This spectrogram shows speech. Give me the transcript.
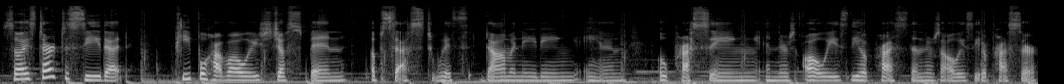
So I start to see that people have always just been obsessed with dominating and oppressing, and there's always the oppressed and there's always the oppressor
